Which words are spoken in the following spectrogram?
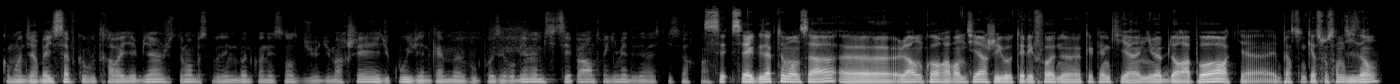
comment dire, bah, ils savent que vous travaillez bien justement parce que vous avez une bonne connaissance du, du marché et du coup, ils viennent quand même vous poser vos biens, même si c'est pas entre guillemets des investisseurs. C'est exactement ça. Là encore, avant-hier, j'ai eu au téléphone quelqu'un qui a un immeuble de rapport, qui a une personne qui a 70 ans.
